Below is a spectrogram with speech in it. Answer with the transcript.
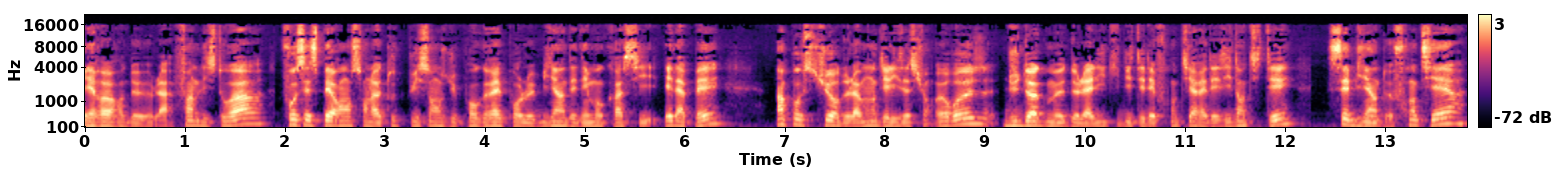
erreur de la fin de l'histoire, fausse espérance en la toute-puissance du progrès pour le bien des démocraties et la paix, imposture de la mondialisation heureuse, du dogme de la liquidité des frontières et des identités, c'est bien de frontières,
